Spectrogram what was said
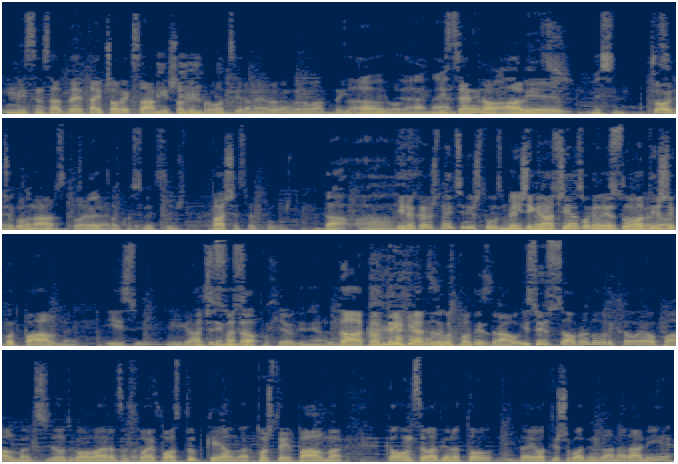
mislim sad da je taj čovek sam išao da ih provocira, ne verujem, verovatno i to Da, bilo ja ne iscenirano, to je ali je mislim, čovječe je govnarstvo je to je veliko, tako sve baš je sve tužno. da, a, I na kraju što neće ništa uspeti. Ništa Igrači Jagodine su toga, otišli da. kod Palme. I s- igrači i su se- dao po 1000 dinara. Da, kao 3000 za gospodu i zdravu. I svi su se obradovali kao evo Palma će da odgovara za svoje postupke, jel, na, pošto je Palma kao on se vadio na to da je otišao godinu dana ranije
